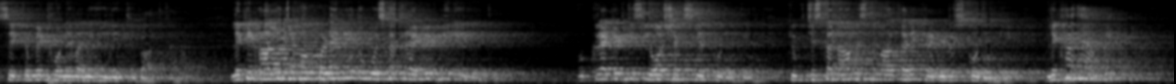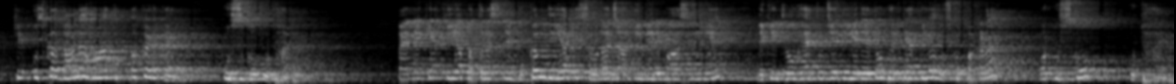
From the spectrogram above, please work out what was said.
से कमिट होने वाली हीलिंग की बात कर रहा हूँ। लेकिन आगे जब हम पढ़ेंगे तो वो इसका क्रेडिट भी नहीं लेते। वो क्रेडिट किसी और शख्सियत को देते हैं, क्योंकि जिसका नाम इस्तेमाल करें क्रेडिट उसको देंगे। लिखा है आगे कि उसका दाना हाथ पकड़कर उसको उठाया पहले क्या किया? पत्रस ने हुक्म दिया कि सोना चांदी मेरे पास नहीं है, लेकिन जो है तुझे दिए देता हूँ। फिर क्या किया? उसको पकड़ा और उसको उठाया।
